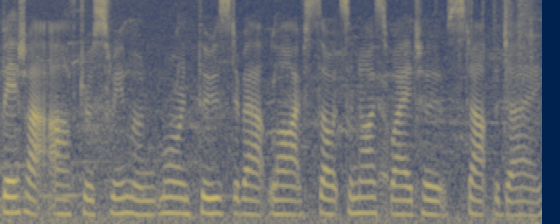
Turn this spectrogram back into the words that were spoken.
better after a swim and more enthused about life. So it's a nice way to start the day.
